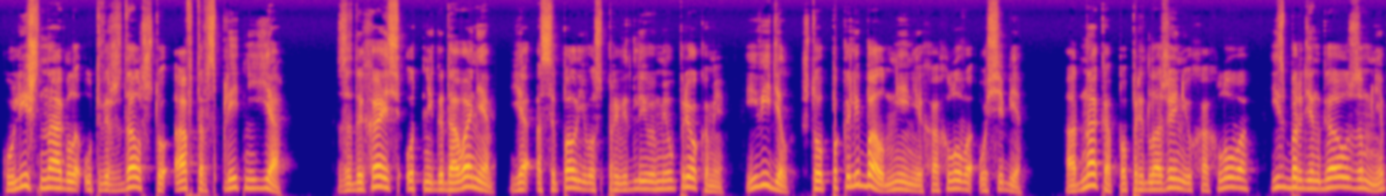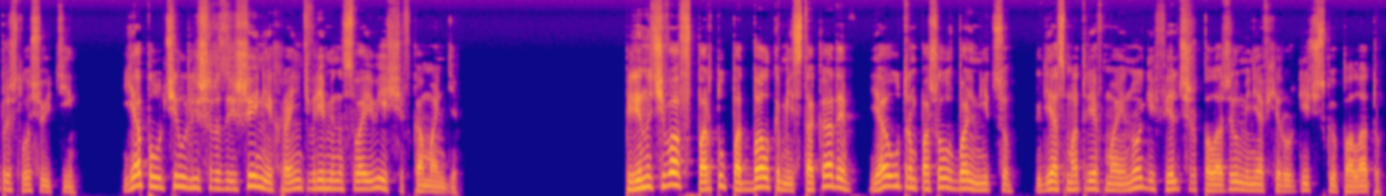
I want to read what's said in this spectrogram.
Кулиш нагло утверждал, что автор сплетни я. Задыхаясь от негодования, я осыпал его справедливыми упреками и видел, что поколебал мнение Хохлова о себе. Однако, по предложению Хохлова, из Бардингауза мне пришлось уйти. Я получил лишь разрешение хранить временно свои вещи в команде. Переночевав в порту под балками эстакады, я утром пошел в больницу, где, осмотрев мои ноги, фельдшер положил меня в хирургическую палату.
